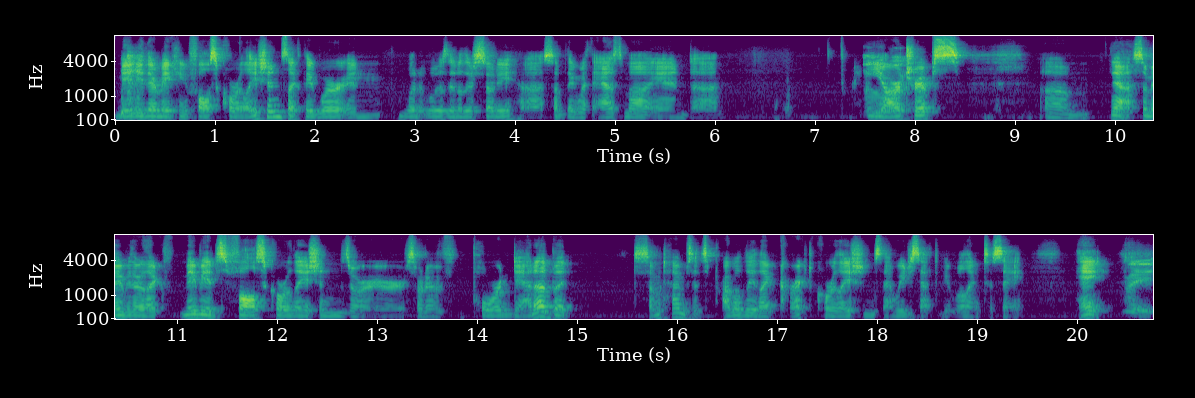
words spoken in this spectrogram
maybe they're making false correlations like they were in what, what was that other study uh, something with asthma and uh, er trips um, yeah so maybe they're like maybe it's false correlations or sort of poor data but sometimes it's probably like correct correlations that we just have to be willing to say hey Right.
